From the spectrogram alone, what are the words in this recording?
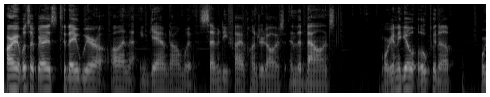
Alright, what's up guys? Today we're on Gamdom with $7,500 in the balance. We're to go open up. We're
